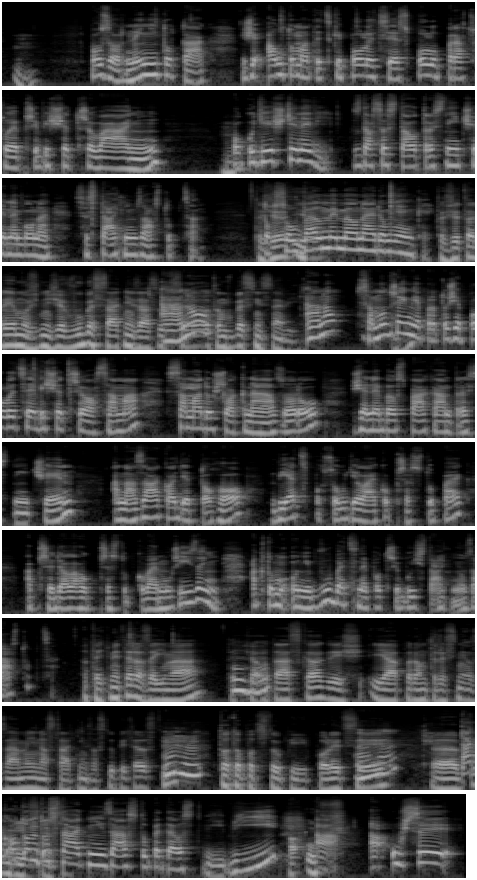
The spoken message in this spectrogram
Pozor, není to tak, že automaticky policie spolupracuje při vyšetřování, pokud ještě neví, zda se stal trestný čin nebo ne, se státním zástupcem. Takže to jsou je, velmi milné domněnky. Takže tady je možné, že vůbec státní zástupce ano, o tom vůbec nic neví. Ano, samozřejmě, protože policie vyšetřila sama, sama došla k názoru, že nebyl spáchán trestný čin a na základě toho věc posoudila jako přestupek a předala ho k přestupkovému řízení. A k tomu oni vůbec nepotřebují státního zástupce. A teď mě teda zajímá, Teďka mm-hmm. otázka, když já podám trestní oznámení na státní zastupitelství, mm-hmm. toto podstoupí policii, mm-hmm. Uh, tak o tomto státní zástupitelství ví a už, a, a už si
